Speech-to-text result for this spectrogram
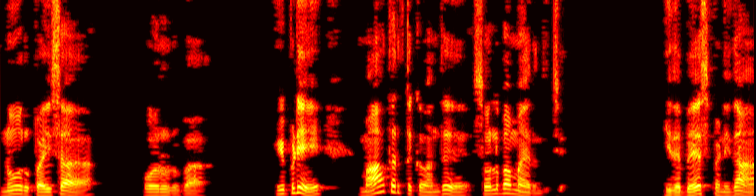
நூறு பைசா ஒரு ரூபா. இப்படி மாத்துறதுக்கு வந்து சுலபமா இருந்துச்சு. இதை பேஸ் பண்ணி தான்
